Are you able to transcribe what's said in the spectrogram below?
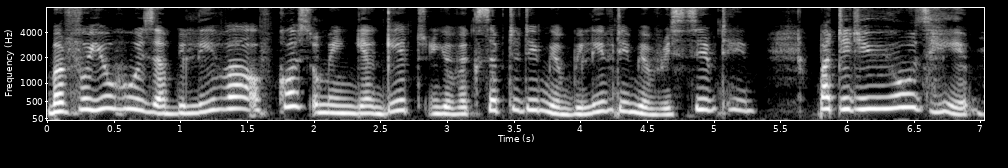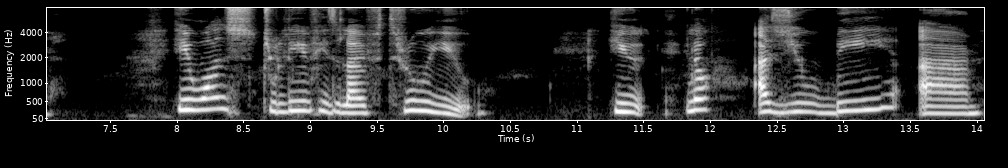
But for you who is a believer, of course, umeingia gate, you've accepted Him, you've believed Him, you've received Him. But did you use Him? He wants to live His life through you he you know as you be um,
